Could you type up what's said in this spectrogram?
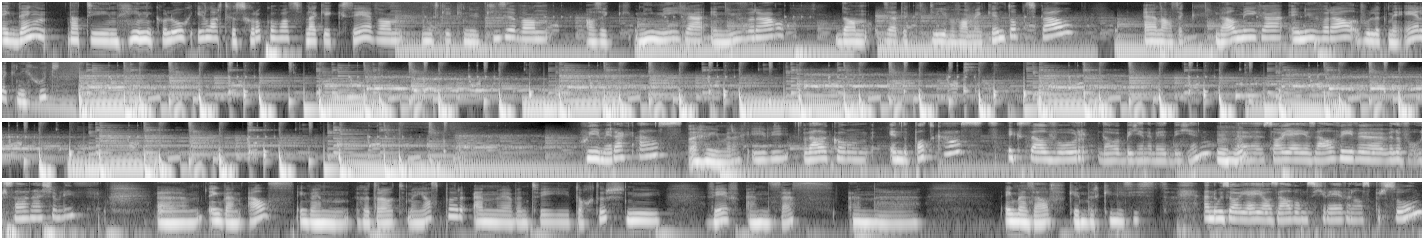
Ik denk dat die gynaecoloog heel hard geschrokken was dat ik zei van, moet ik nu kiezen van, als ik niet meega in uw verhaal, dan zet ik het leven van mijn kind op het spel. En als ik wel meega in uw verhaal, voel ik me eigenlijk niet goed. Goedemiddag Els. Goedemiddag Evie. Welkom in de podcast. Ik stel voor dat we beginnen bij het begin. Eh, zou jij jezelf even willen voorstellen alsjeblieft? Ehm, ik ben Els. Ik ben getrouwd met Jasper en we hebben twee dochters, nu vijf en zes. En eh, ik ben zelf kinderkinesist. En hoe zou jij jezelf omschrijven als persoon?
